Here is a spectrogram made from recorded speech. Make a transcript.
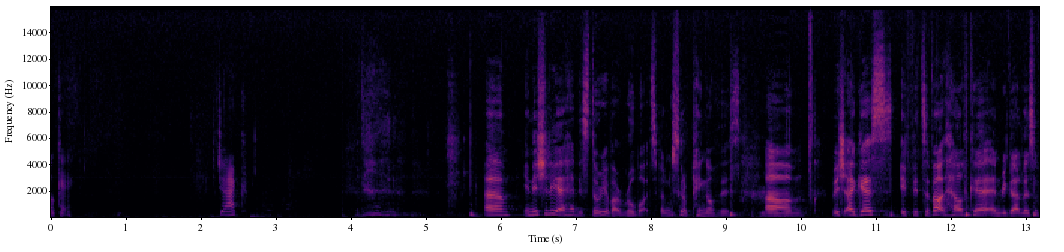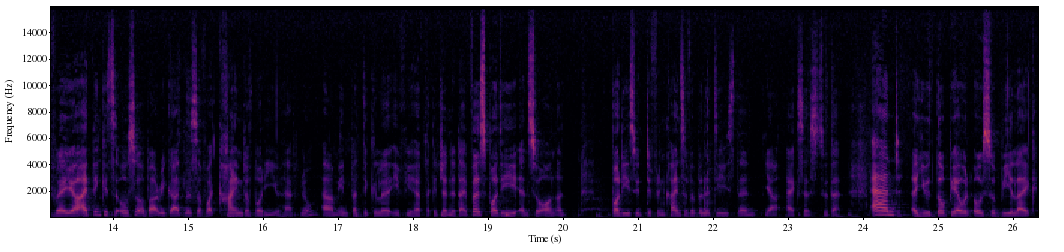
Okay. Jack? Um, initially, I had this story about robots, but I'm just going to ping off this. Um, which I guess, if it's about healthcare and regardless of where you are, I think it's also about regardless of what kind of body you have, no? Um, in particular, if you have like a gender diverse body and so on, or bodies with different kinds of abilities, then yeah, access to that. And a utopia would also be like,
